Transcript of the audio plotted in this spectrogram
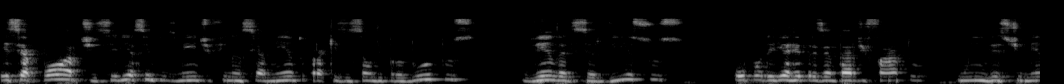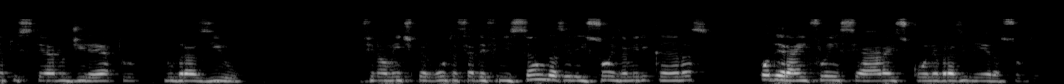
Esse aporte seria simplesmente financiamento para aquisição de produtos, venda de serviços, ou poderia representar de fato um investimento externo direto no Brasil? Finalmente, pergunta se a definição das eleições americanas poderá influenciar a escolha brasileira sobre,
